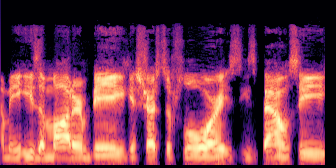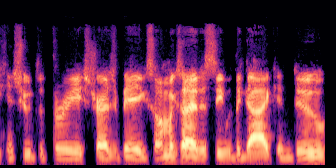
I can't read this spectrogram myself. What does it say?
I mean, he's a modern big. He can stretch the floor. He's he's bouncy. He can shoot the three, stretch big. So I'm excited to see what the guy can do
